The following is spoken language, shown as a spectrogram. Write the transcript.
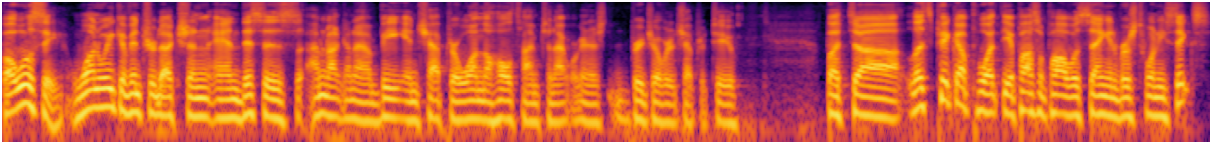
but we'll see. One week of introduction, and this is, I'm not going to be in chapter 1 the whole time tonight. We're going to bridge over to chapter 2. But uh, let's pick up what the Apostle Paul was saying in verse 26.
